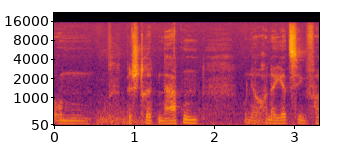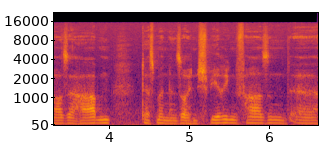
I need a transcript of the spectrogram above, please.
unbestritten hatten und ja auch in der jetzigen Phase haben, dass man in solchen schwierigen Phasen äh,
